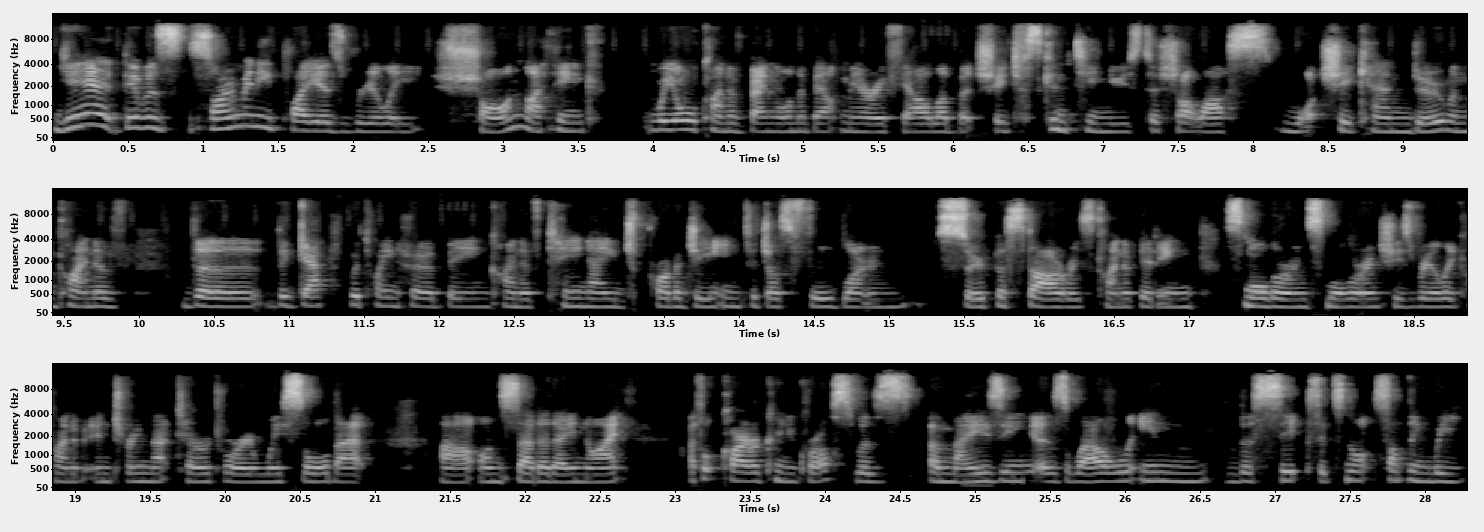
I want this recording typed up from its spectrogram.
Yeah, there was so many players really shone. I think we all kind of bang on about Mary Fowler, but she just continues to show us what she can do and kind of the the gap between her being kind of teenage prodigy into just full blown superstar is kind of getting smaller and smaller, and she's really kind of entering that territory. And we saw that uh, on Saturday night. I thought Kyra Cooney Cross was amazing as well in the six. It's not something we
